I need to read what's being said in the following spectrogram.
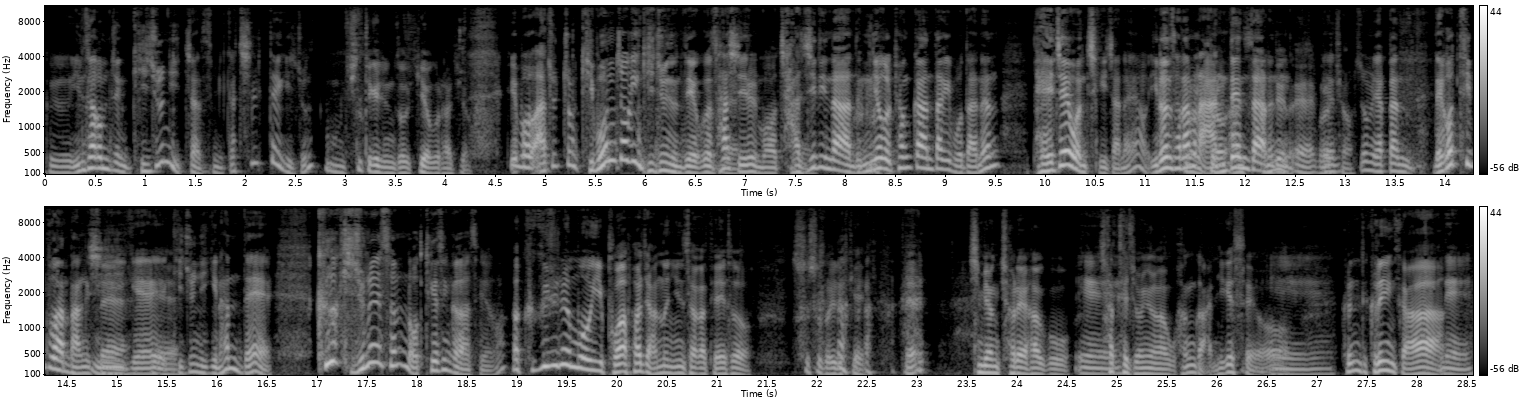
그 인사검증 기준이 있지 않습니까? 7대 기준? 음, 실제 기준도 기억을 하죠. 그게 뭐 아주 좀 기본적인 기준인데요. 그건 사실 네. 뭐 자질이나 능력을 평가한다기보다는 배제 원칙이잖아요. 이런 사람은 그럼, 안 그럼 된다는 안 된- 네, 그렇죠. 좀 약간 네거티브한 방식의 네, 네. 기준이긴 한데 그 기준에서는 어떻게 생각하세요? 아, 그 기준에 뭐 이 부합하지 않는 인사가 돼서 스스로 이렇게 예? 지명 철회하고 예. 사퇴 종용하고 한 거 아니겠어요. 예. 그런데 그러니까 네.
